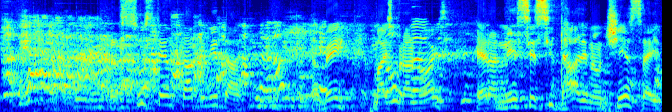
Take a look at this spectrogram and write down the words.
Era sustentabilidade, tá bem? Mas para nós era necessidade, não tinha saída.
